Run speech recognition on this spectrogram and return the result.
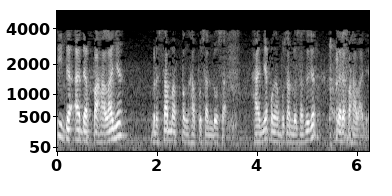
tidak ada pahalanya bersama penghapusan dosa. Hanya penghapusan dosa saja, tidak ada pahalanya.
